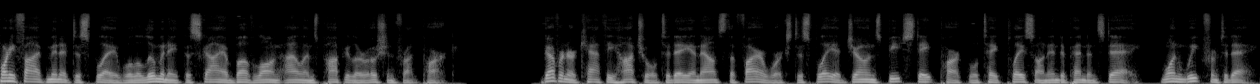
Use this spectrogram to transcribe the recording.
25 minute display will illuminate the sky above Long Island's popular oceanfront park. Governor Kathy Hochul today announced the fireworks display at Jones Beach State Park will take place on Independence Day, one week from today.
